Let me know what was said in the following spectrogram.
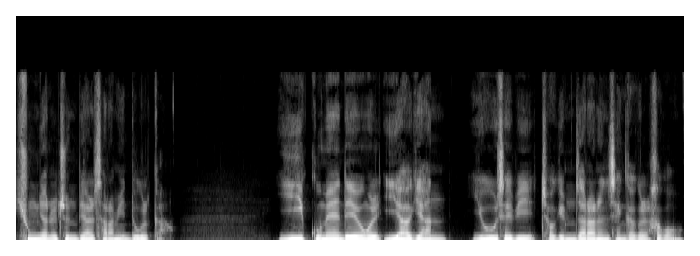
흉년을 준비할 사람이 누굴까? 이 꿈의 내용을 이야기한 요셉이 적임자라는 생각을 하고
